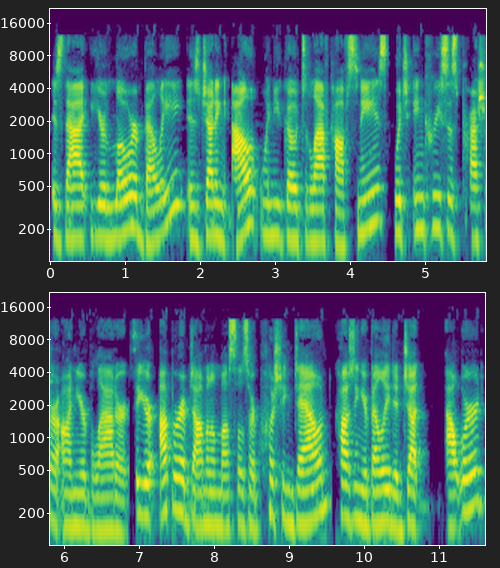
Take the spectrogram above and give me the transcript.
is that your lower belly is jutting out when you go to laugh, cough, sneeze, which increases pressure on your bladder. So your upper abdominal muscles are pushing down, causing your belly to jut outward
